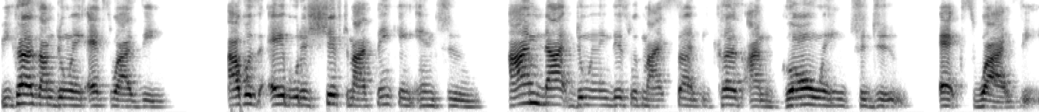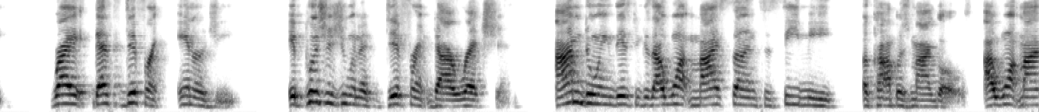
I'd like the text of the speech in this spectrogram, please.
because I'm doing XYZ, I was able to shift my thinking into, I'm not doing this with my son because I'm going to do XYZ, right? That's different energy. It pushes you in a different direction. I'm doing this because I want my son to see me accomplish my goals. I want my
